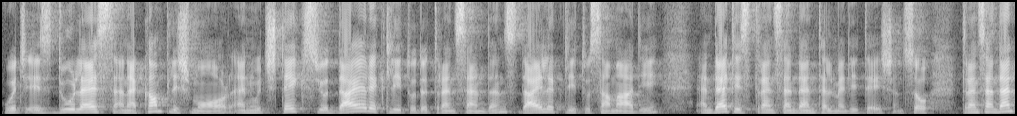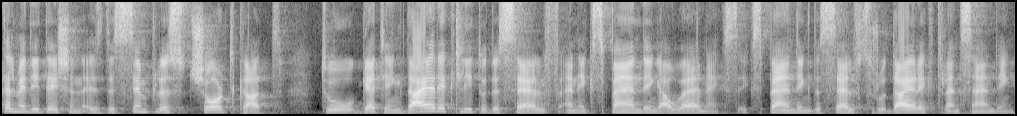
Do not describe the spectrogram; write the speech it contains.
which is do less and accomplish more, and which takes you directly to the transcendence, directly to samadhi, and that is transcendental meditation. So, transcendental meditation is the simplest shortcut to getting directly to the self and expanding awareness, expanding the self through direct transcending.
